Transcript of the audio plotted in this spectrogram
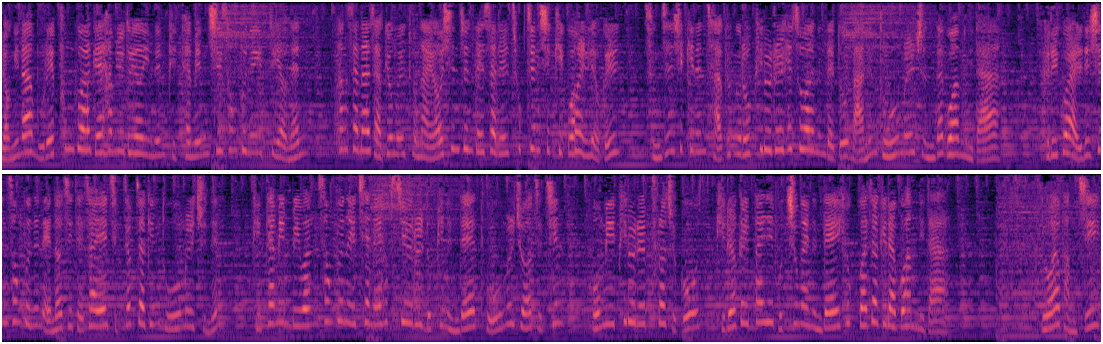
명이나 물에 풍부하게 함유되어 있는 비타민 C 성분의 뛰어난 항산화 작용을 통하여 신진대사를 촉진시키고 활력을 증진시키는 작용으로 피로를 해소하는 데도 많은 도움을 준다고 합니다. 그리고 알리신 성분은 에너지 대사에 직접적인 도움을 주는 비타민 B1 성분의 체내 흡수율을 높이는 데 도움을 주어 지친 몸이 피로를 풀어주고 기력을 빨리 보충하는 데 효과적이라고 합니다. 노화 방지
